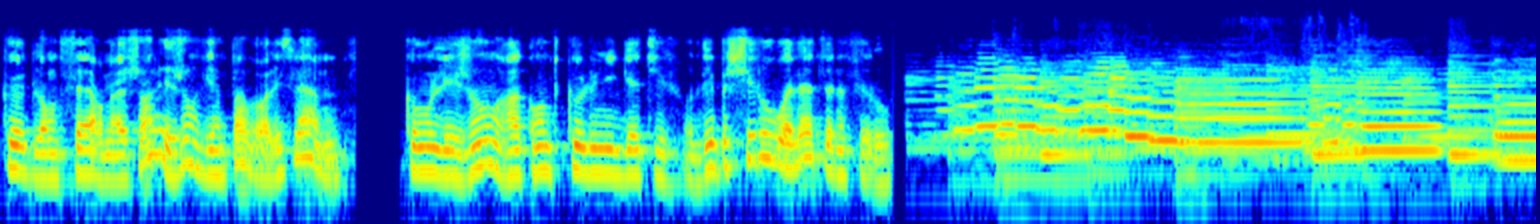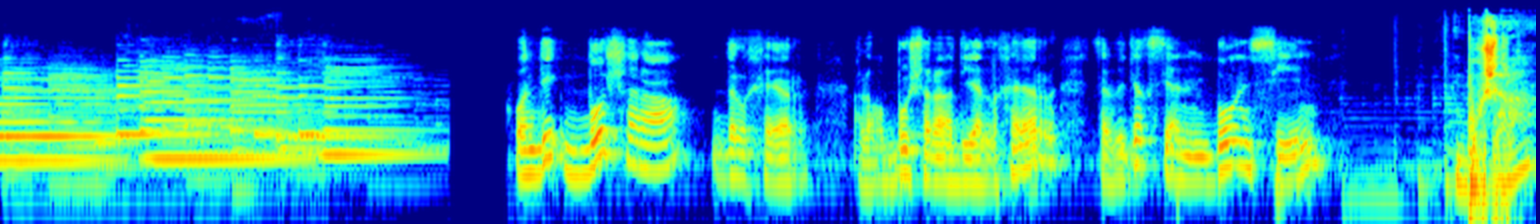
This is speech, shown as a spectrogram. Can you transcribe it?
que de l'enfer, machin, les gens ne viennent pas voir l'islam. Quand les gens racontent que le négatif. On dit Bashiru wa la tanfiru. On dit Bushra del khair. Alors, Bushra dial khair, ça veut dire c'est un bon signe. Bushra?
